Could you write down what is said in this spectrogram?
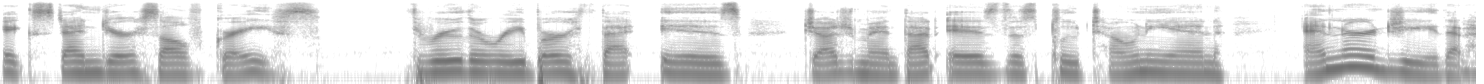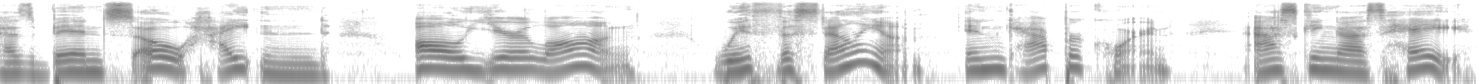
extend yourself grace through the rebirth that is judgment, that is this Plutonian energy that has been so heightened all year long with the stellium in Capricorn, asking us, hey,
